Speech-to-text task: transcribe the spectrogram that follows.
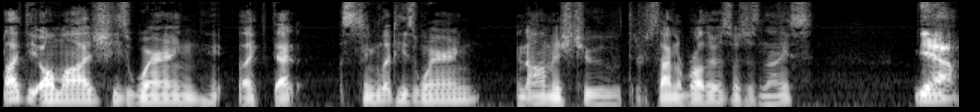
I like the homage he's wearing, like that singlet he's wearing, in homage to the Steiner brothers, which is nice. Yeah,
